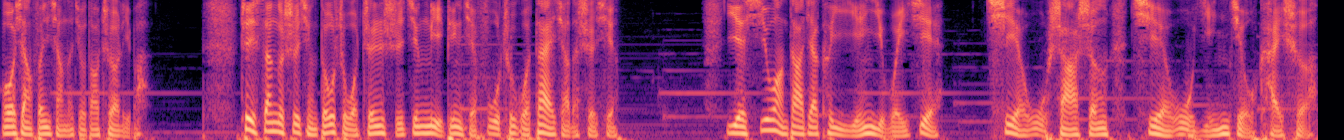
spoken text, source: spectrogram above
我想分享的就到这里吧。这三个事情都是我真实经历并且付出过代价的事情，也希望大家可以引以为戒。切勿杀生，切勿饮酒开车。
